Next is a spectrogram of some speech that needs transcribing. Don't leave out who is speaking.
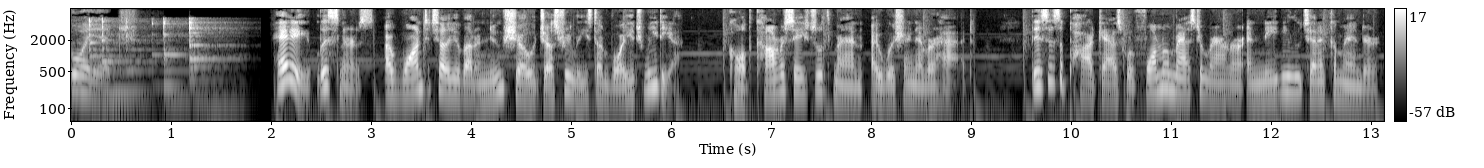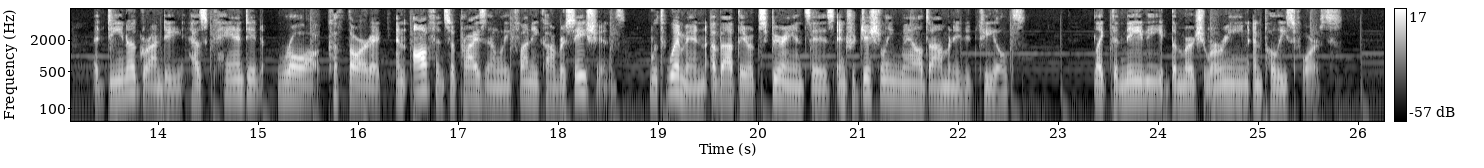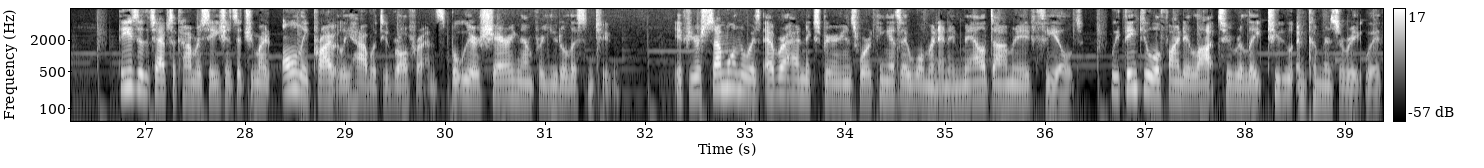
Speaker 1: Voyage.
Speaker 2: Hey, listeners, I want to tell you about a new show just released on Voyage Media called Conversations with Men I Wish I Never Had. This is a podcast where former Master Mariner and Navy Lieutenant Commander Adina Grundy has candid, raw, cathartic, and often surprisingly funny conversations with women about their experiences in traditionally male dominated fields, like the Navy, the Merchant Marine, and police force. These are the types of conversations that you might only privately have with your girlfriends, but we are sharing them for you to listen to. If you're someone who has ever had an experience working as a woman in a male dominated field, we think you will find a lot to relate to and commiserate with.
